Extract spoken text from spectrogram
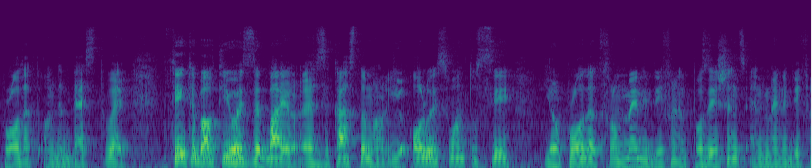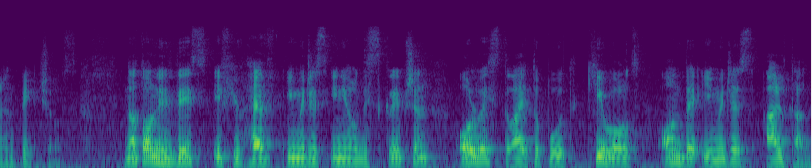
product on the best way. Think about you as a buyer, as a customer. You always want to see your product from many different positions and many different pictures. Not only this, if you have images in your description, always try to put keywords on the images alt tag.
